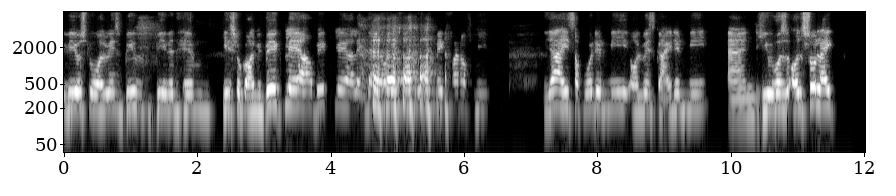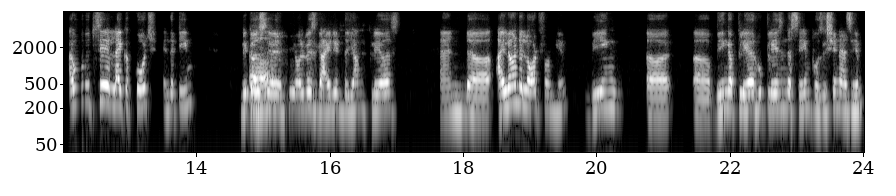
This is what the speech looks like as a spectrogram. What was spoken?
We used to always be be with him. He used to call me big player, big player, like that. Always make fun of me. Yeah, he supported me, always guided me, and he was also like I would say like a coach in the team because uh-huh. uh, he always guided the young players, and uh, I learned a lot from him. Being uh, uh, being a player who plays in the same position as him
